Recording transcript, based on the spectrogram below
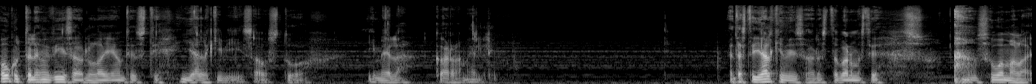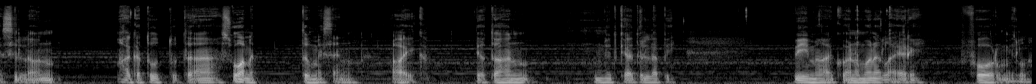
Houkuttelemme viisauden laji on tietysti jälkiviisaus, tuo imelä karamelli. Ja tästä jälkiviisaudesta varmasti suomalaisille on aika tuttu tämä suomettumisen aika, jota on nyt käyty läpi viime aikoina monella eri foorumilla.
